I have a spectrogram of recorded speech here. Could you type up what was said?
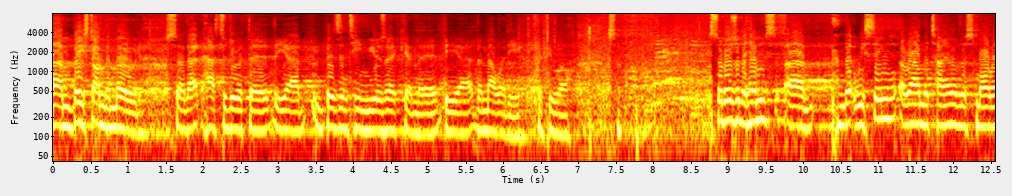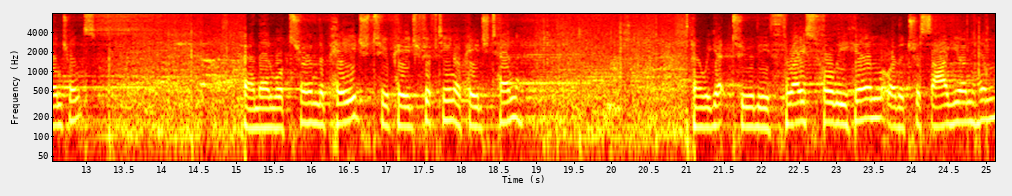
Um, based on the mode. So that has to do with the, the uh, Byzantine music and the, the, uh, the melody, if you will. So, so those are the hymns um, that we sing around the time of the small entrance. And then we'll turn the page to page 15 or page 10. And we get to the thrice holy hymn or the Trisagion hymn.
